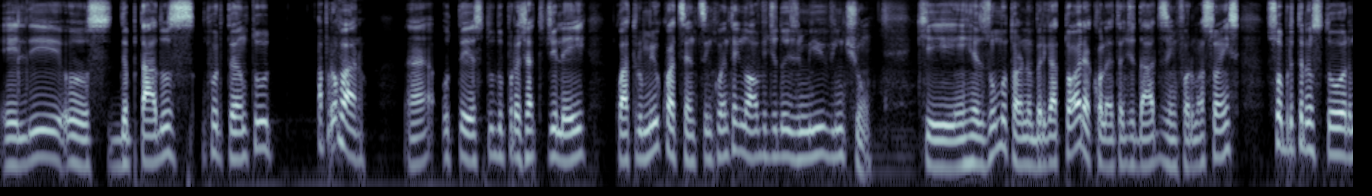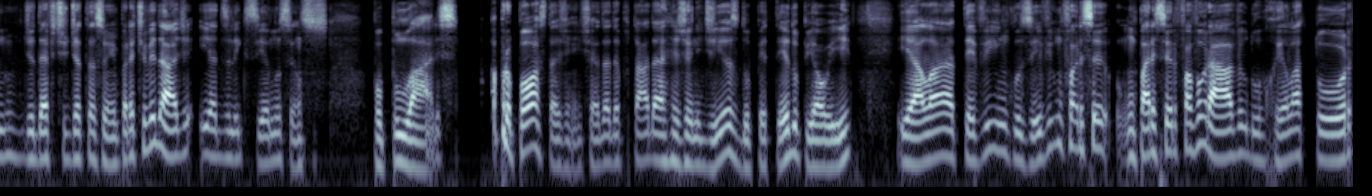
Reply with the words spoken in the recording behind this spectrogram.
ele, os deputados, portanto, aprovaram né, o texto do projeto de lei 4.459 de 2021, que, em resumo, torna obrigatória a coleta de dados e informações sobre o transtorno de déficit de atenção e hiperatividade e a dislexia nos censos populares. A proposta, gente, é da deputada Regiane Dias, do PT do Piauí, e ela teve, inclusive, um parecer, um parecer favorável do relator,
